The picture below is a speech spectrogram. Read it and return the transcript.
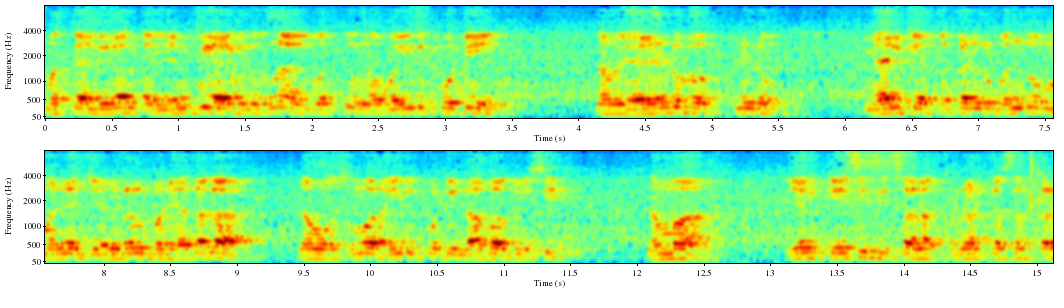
ಮತ್ತು ಅಲ್ಲಿರೋಂಥ ಎನ್ ಪಿ ಆಗಿರೋದನ್ನ ಇವತ್ತು ನಾವು ಐದು ಕೋಟಿ ನಾವು ಎರಡು ನೀಡು ಮ್ಯಾಲಿಕೆ ತಗೊಂಡು ಬಂದು ಮೊನ್ನೆ ಜನರಲ್ ಬಡಿ ಆದಾಗ ನಾವು ಸುಮಾರು ಐದು ಕೋಟಿ ಲಾಭ ಗಳಿಸಿ ನಮ್ಮ ಏನು ಕೆ ಸಿ ಸಿ ಸಾಲ ಕರ್ನಾಟಕ ಸರ್ಕಾರ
